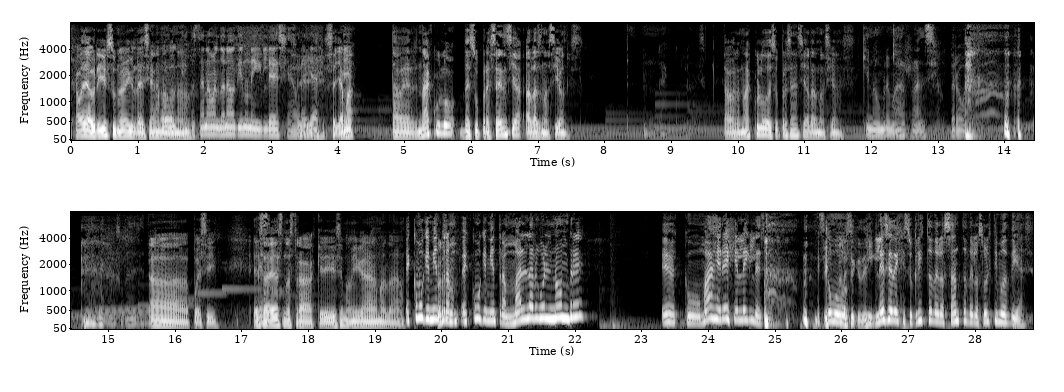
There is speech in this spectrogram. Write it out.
Acaba de abrir su nueva iglesia, Ana Maldonado. entonces Ana Maldonado tiene una iglesia ahora Sí, ya. se llama Eh, Tabernáculo de su presencia a las naciones. Tabernáculo de su presencia a las naciones. qué nombre más rancio, pero bueno. Ah, pues sí. Esa es nuestra queridísima amiga Ana Maldonado. Es como que mientras, eso- es como que mientras más largo el nombre, es como más hereje la iglesia. Es Sí, como sí. Iglesia de Jesucristo de los Santos de los últimos días.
